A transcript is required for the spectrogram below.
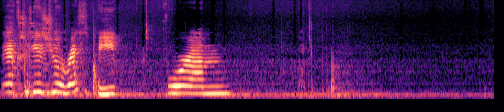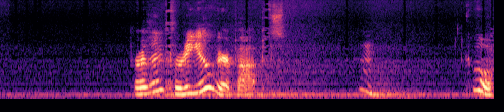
It actually gives you a recipe for, um, frozen fruity yogurt pops. Hmm. Cool.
